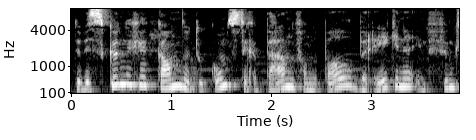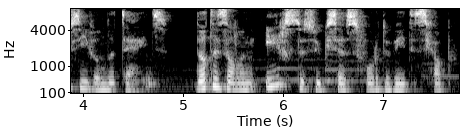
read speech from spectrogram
De wiskundige kan de toekomstige baan van de bal berekenen in functie van de tijd. Dat is al een eerste succes voor de wetenschap.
